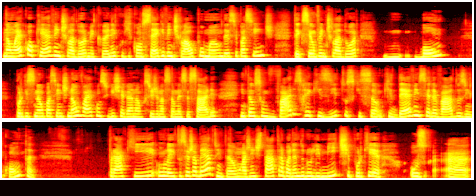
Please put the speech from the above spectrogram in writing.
não é qualquer ventilador mecânico que consegue ventilar o pulmão desse paciente. Tem que ser um ventilador bom, porque senão o paciente não vai conseguir chegar na oxigenação necessária. Então são vários requisitos que são que devem ser levados em conta para que um leito seja aberto. Então, a gente está trabalhando no limite, porque os, uh,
